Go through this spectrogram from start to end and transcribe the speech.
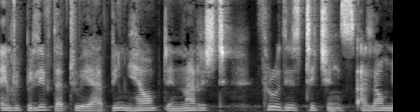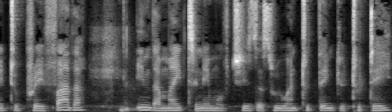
and we believe that we are being helped and nourished through these teachings. Allow me to pray, Father, in the mighty name of Jesus. We want to thank you today.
